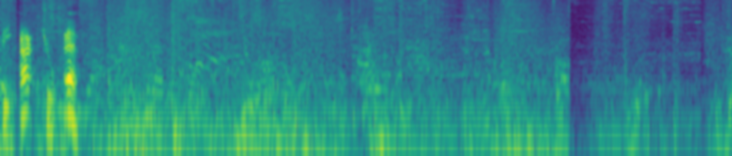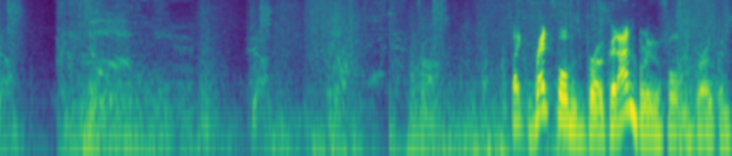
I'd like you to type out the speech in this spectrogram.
the actual F? Like, red form's broken and blue form's broken.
